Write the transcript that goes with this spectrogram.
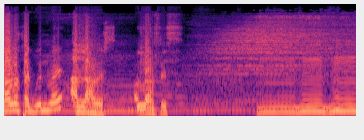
ভালো থাকবেন ভাই আল্লাহ হাফেজ। আল্লাহ হাফেজ। হুম হুম হুম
